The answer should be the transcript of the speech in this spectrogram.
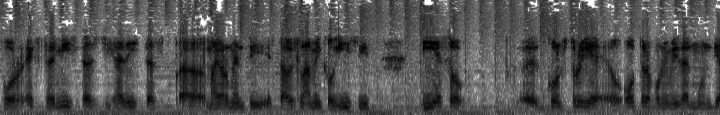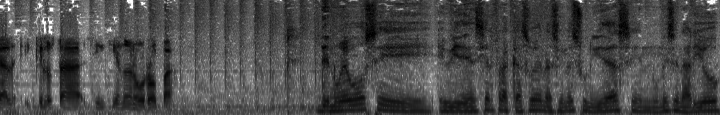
por extremistas yihadistas, uh, mayormente Estado Islámico, ISIS, y eso eh, construye otra vulnerabilidad mundial que lo está sintiendo en Europa. De nuevo se evidencia el fracaso de Naciones Unidas en un escenario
